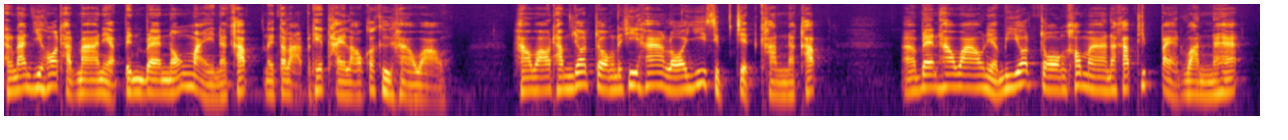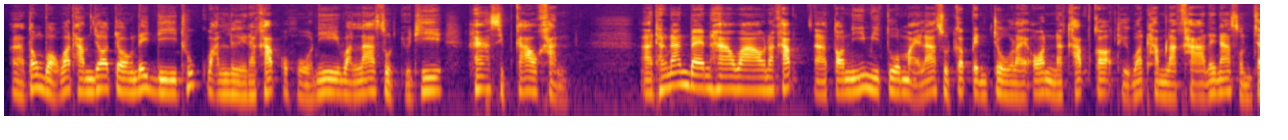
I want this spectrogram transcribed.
ทางด้านยี่ห้อถัดมาเนี่ยเป็นแบรนด์น้องใหม่นะครับในตลาดประเทศไทยเราก็คือฮาวาวฮาวาวทำยอดจองได้ที่ 527 คันนะครับแบรนด์ฮาวาวเนี่ยมียอดจองเข้ามานะครับที่ 8 วันนะฮะต้องบอกว่าทำยอดจองได้ดีทุกวันเลยนะครับ โอ้โห นี่วันล่าสุดอยู่ที่ 59 คัน ทางด้านแบรนด์ฮาวาวนะครับอตอนนี้มีตัวใหม่ล่าสุดก็เป็นโจไลออนนะครับ ก็ถือว่าทำราคาได้น่าสนใจ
